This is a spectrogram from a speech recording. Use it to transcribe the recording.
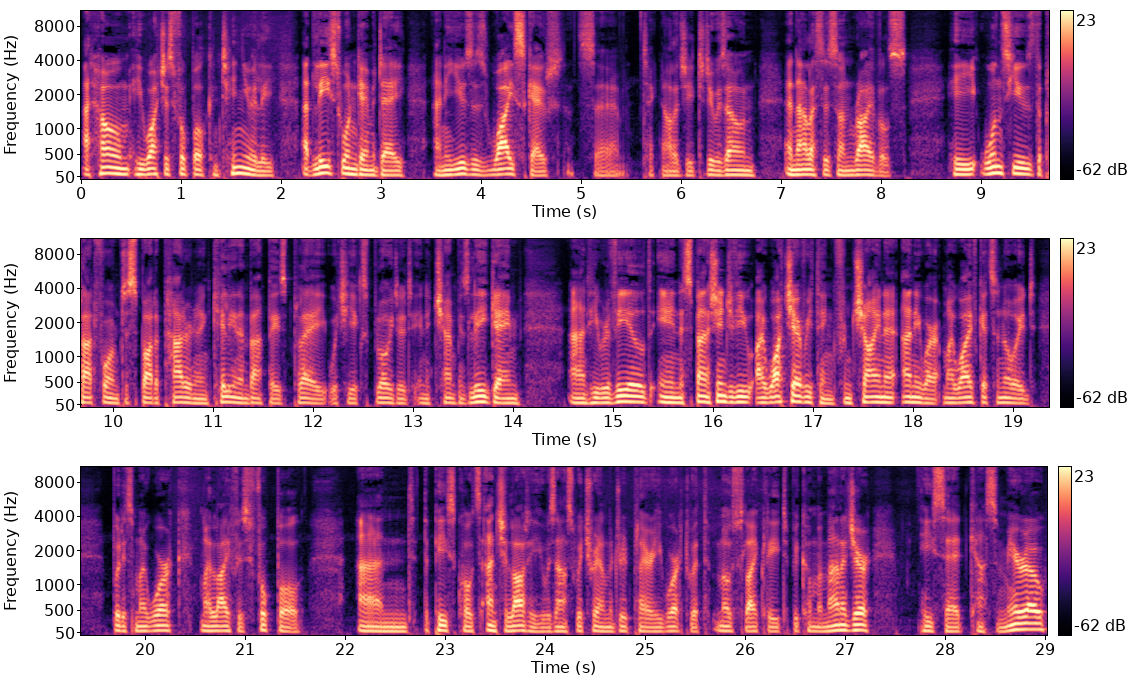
At home, he watches football continually, at least one game a day, and he uses Wyscout, that's uh, technology, to do his own analysis on rivals. He once used the platform to spot a pattern in Kylian Mbappe's play, which he exploited in a Champions League game. And he revealed in a Spanish interview, I watch everything from China, anywhere. My wife gets annoyed, but it's my work. My life is football. And the piece quotes Ancelotti, who was asked which Real Madrid player he worked with most likely to become a manager. He said Casemiro.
